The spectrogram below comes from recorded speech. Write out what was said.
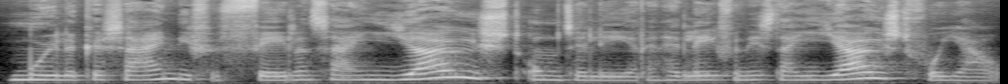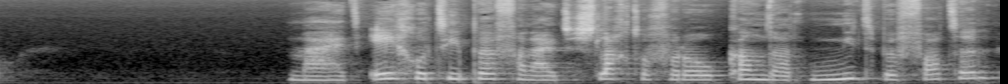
moeilijker zijn, die vervelend zijn, juist om te leren. Het leven is daar juist voor jou. Maar het egotype vanuit de slachtofferrol kan dat niet bevatten,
